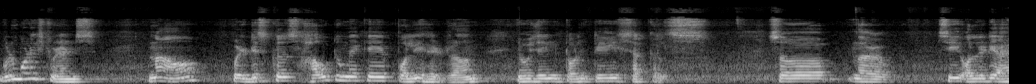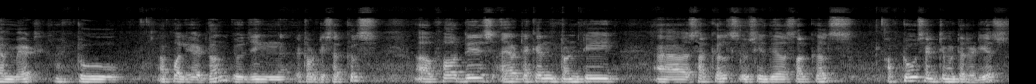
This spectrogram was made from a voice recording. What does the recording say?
Good morning students. Now we'll discuss how to make a polyhedron using 20 circles. So uh, see already I have made two uh, polyhedron using uh, 20 circles. Uh, for this I have taken 20 uh, circles. You see there are circles of 2 centimeter radius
